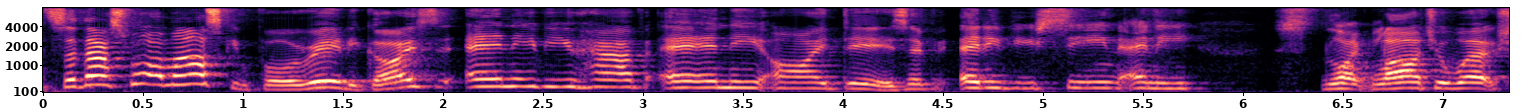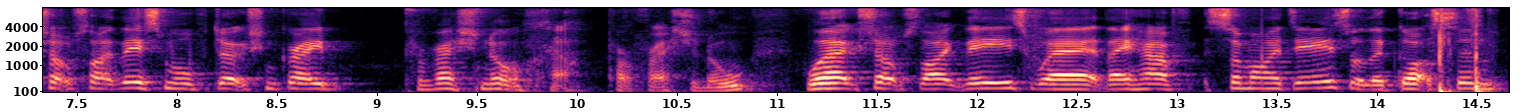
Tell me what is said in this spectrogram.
so that's what I'm asking for, really, guys. Any of you have any ideas? Have any of you seen any, like, larger workshops like this, more production grade, professional, professional workshops like these, where they have some ideas or they've got some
